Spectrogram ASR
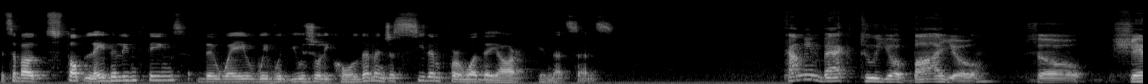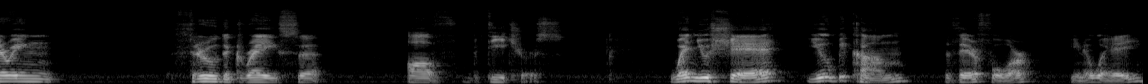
It's about stop labeling things the way we would usually call them and just see them for what they are in that sense. Coming back to your bio, so sharing through the grace uh, of the teachers. When you share, you become, therefore, in a way,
